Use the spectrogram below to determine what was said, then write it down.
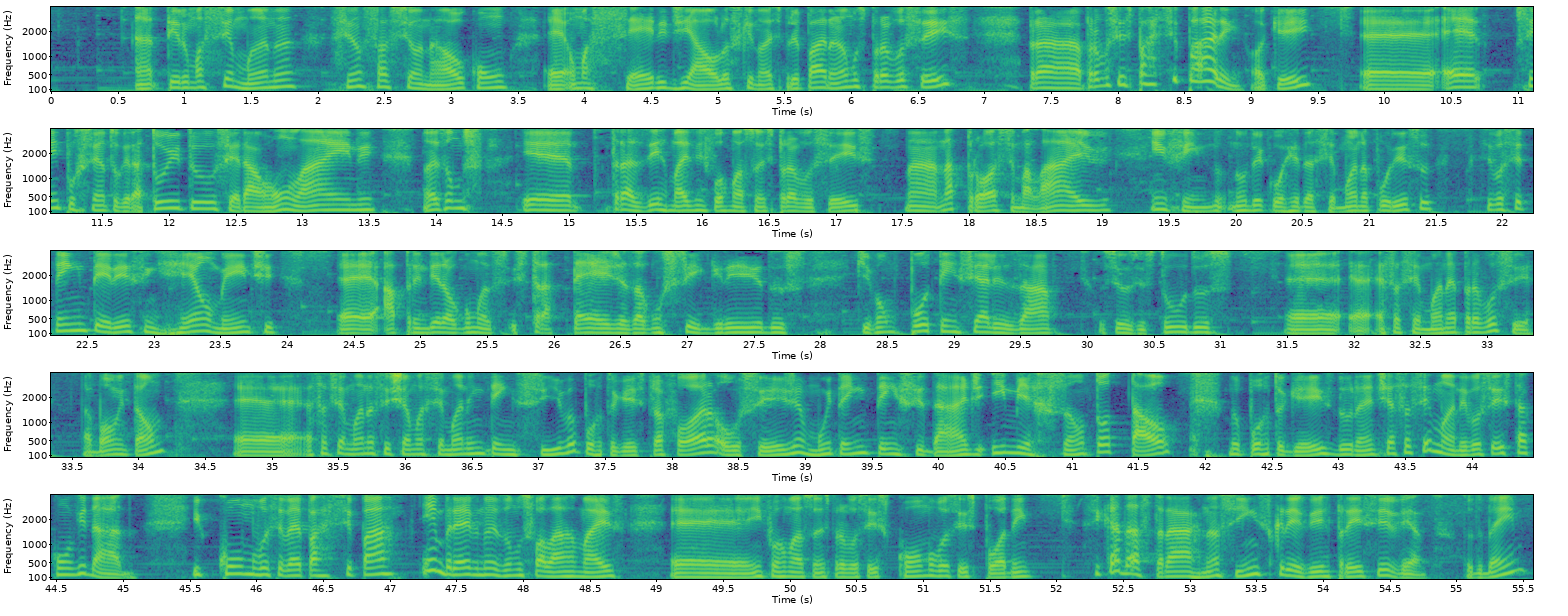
ah, ter uma semana sensacional com é, uma série de aulas que nós preparamos para vocês, para vocês participarem, ok? É, é 100% gratuito, será online. Nós vamos é, trazer mais informações para vocês na, na próxima live, enfim, no, no decorrer da semana. Por isso, se você tem interesse em realmente é, aprender algumas estratégias, alguns segredos que vão potencializar os seus estudos, é, é, essa semana é para você, tá bom? Então, é, essa semana se chama Semana Intensiva Português para Fora, ou seja, muita intensidade, imersão total no português durante essa semana e você está convidado. E como você vai participar? Em breve nós vamos falar mais é, informações para vocês, como vocês podem se cadastrar, né, se inscrever para esse evento, tudo bem?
